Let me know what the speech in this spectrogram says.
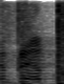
sempre é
